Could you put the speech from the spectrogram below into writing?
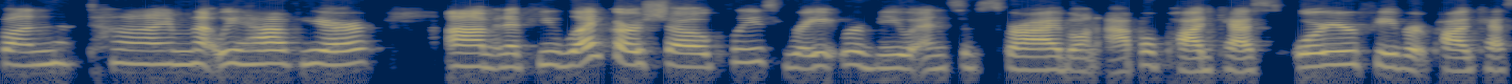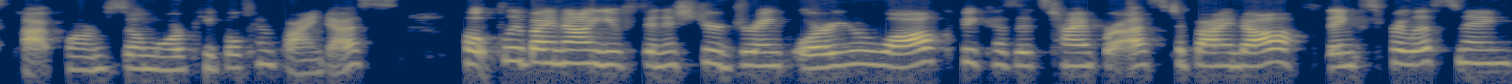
fun time that we have here. Um, and if you like our show, please rate, review, and subscribe on Apple Podcasts or your favorite podcast platform so more people can find us. Hopefully, by now you've finished your drink or your walk because it's time for us to bind off. Thanks for listening.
